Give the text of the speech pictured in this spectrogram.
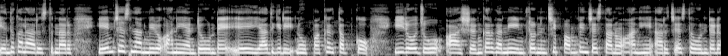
ఎందుకు అలా అరుస్తున్నారు? ఏం చేస్తున్నారు మీరు? అని అంటూ ఉంటే ఏ యాదగిరి నువ్వు పక్కకు తప్పుకో. ఈరోజు ఆ శంకర్ గారిని ఇంట్లో నుంచి పంపించేస్తాను అని అరిచేస్తూ ఉంటాడు.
